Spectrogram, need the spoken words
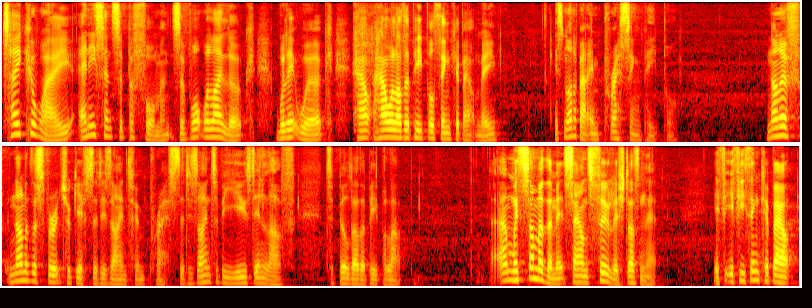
take away any sense of performance, of what will I look, will it work, how, how will other people think about me. It's not about impressing people. None of, none of the spiritual gifts are designed to impress, they're designed to be used in love to build other people up. And with some of them, it sounds foolish, doesn't it? If, if you think about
